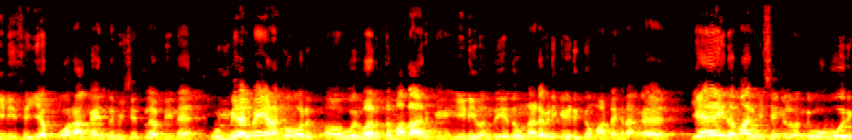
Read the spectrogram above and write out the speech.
இடி செய்ய போகிறாங்க இந்த விஷயத்தில் அப்படின்னு. உண்மையாலுமே எனக்கும் ஒரு ஒரு வருத்தமாக தான் இருக்குது இடி வந்து எதுவும் நடவடிக்கை எடுக்க மாட்டேங்கிறாங்க. ஏன் இதை மாதிரி விஷயங்கள் வந்து ஒவ்வொரு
